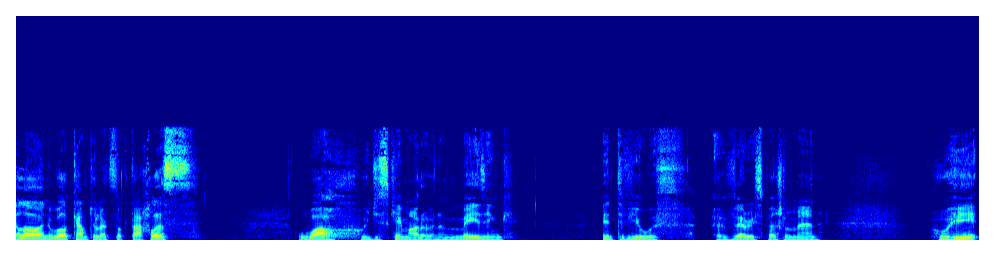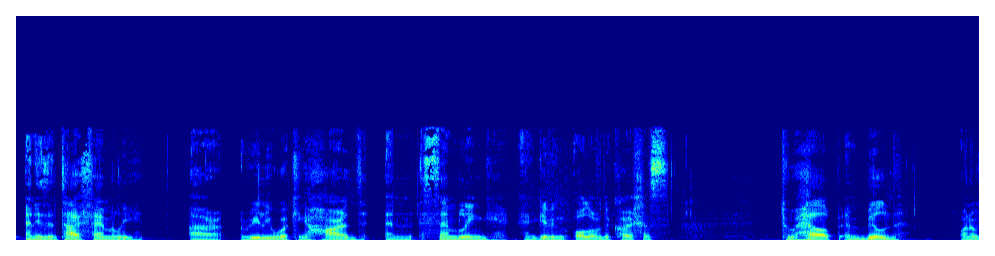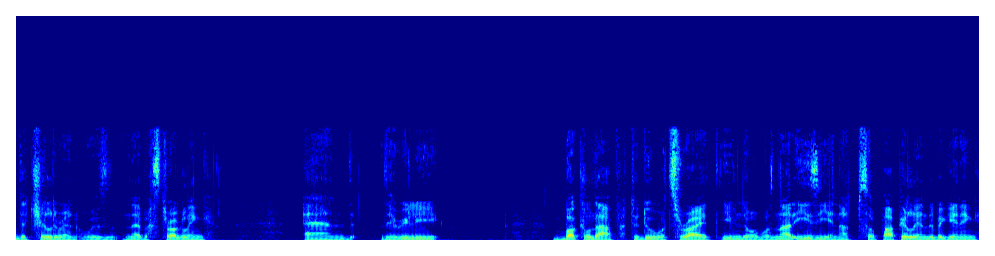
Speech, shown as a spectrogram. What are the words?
Hello and welcome to Let's Talk Tachlis. Wow, we just came out of an amazing interview with a very special man who he and his entire family are really working hard and assembling and giving all of the koiches to help and build one of the children was never struggling and they really buckled up to do what's right even though it was not easy and not so popular in the beginning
